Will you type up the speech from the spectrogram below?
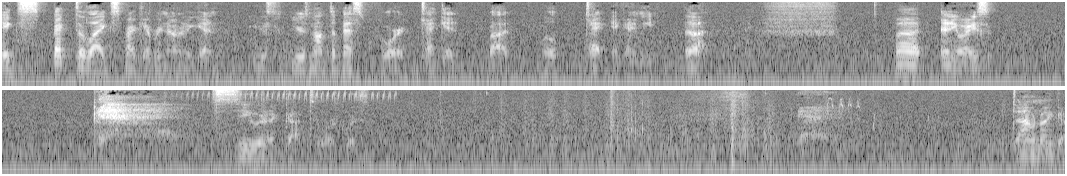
expect a lag spike every now and again. This computer's not the best for Tekkit, but, well, Technic, I mean. Ugh. But, anyways, let's see what I got to work with. Down I go.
